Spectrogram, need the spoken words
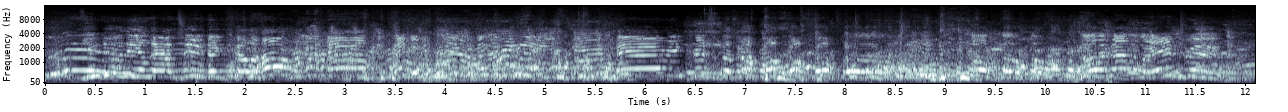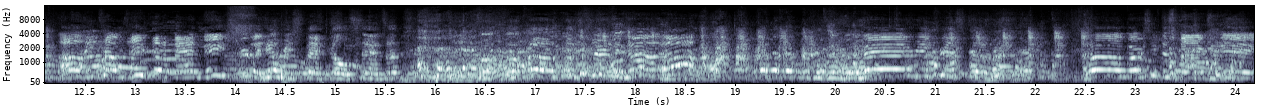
You do a kneel down too, big fella. Holy cow. Make it clear, make it clear. Merry Christmas. Oh, oh, oh, oh, oh. Oh, another one, Andrew. Oh, he comes, he's got a bad knee. Surely he'll respect old Santa. Oh, surely not. Oh. Merry Christmas. Oh, mercy, this bag's big.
